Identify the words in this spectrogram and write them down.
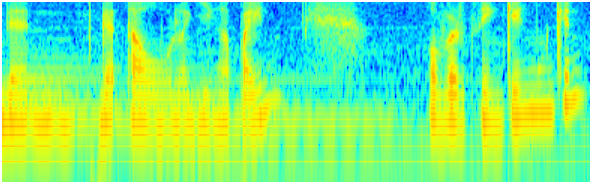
dan nggak tahu lagi ngapain overthinking mungkin.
